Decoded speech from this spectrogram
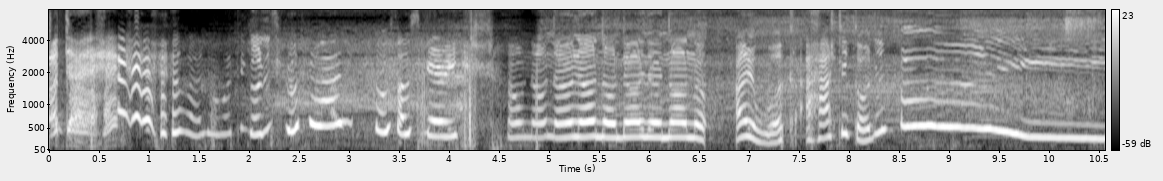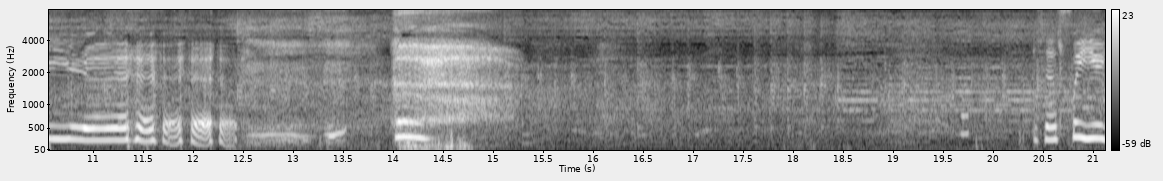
What the hell? I don't want to go to school. Oh, so scary. Oh no no no no no no no no. I work. I have to go to school. For you.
